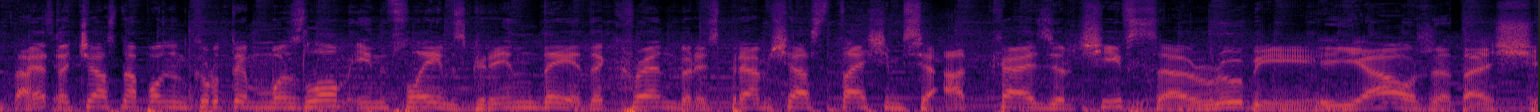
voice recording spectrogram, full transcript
ВКонтакте. этот час наполнен крутым музлом In Flames, Green Day, The Cranberries. Прямо сейчас тащимся от Kaiser Chiefs э, Ruby. Я уже тащусь.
